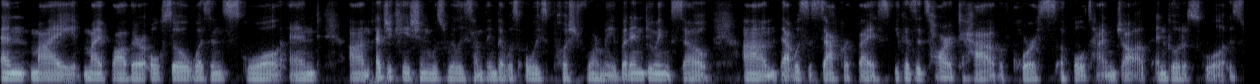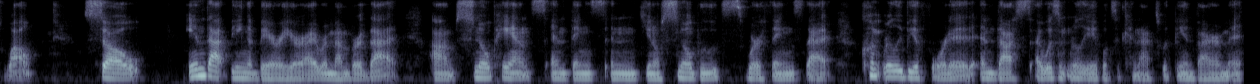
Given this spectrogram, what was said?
and my my father also was in school, and um, education was really something that was always pushed for me. But in doing so, um, that was a sacrifice because it's hard to have, of course, a full time job and go to school as well. So, in that being a barrier, I remember that um, snow pants and things and you know snow boots were things that couldn't really be afforded and thus I wasn't really able to connect with the environment,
